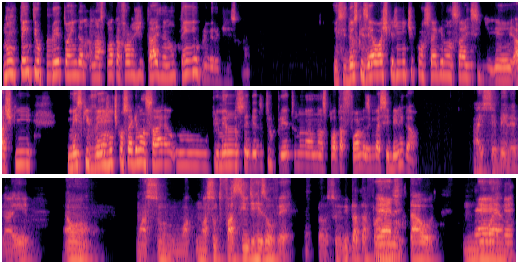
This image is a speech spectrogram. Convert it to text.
não tem trio preto ainda nas plataformas digitais, né? Não tem o primeiro disco. Né? E se Deus quiser, eu acho que a gente consegue lançar esse. Eh, acho que mês que vem a gente consegue lançar o primeiro CD do Trio Preto nas plataformas e vai ser bem legal. Vai ser bem legal. Aí é um, um, assunto, um, um assunto facinho de resolver. Para subir plataforma é, né? digital não é, é,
